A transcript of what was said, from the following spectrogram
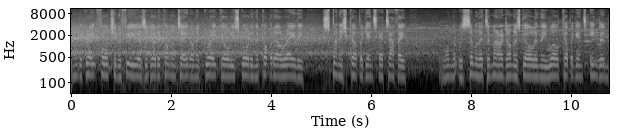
Had the great fortune a few years ago to commentate on a great goal he scored in the Copa del Rey, the Spanish Cup against Getafe, the one that was similar to Maradona's goal in the World Cup against England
